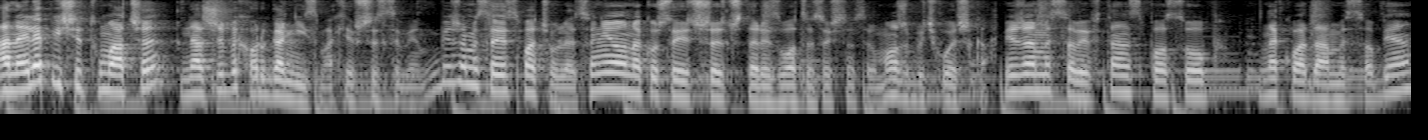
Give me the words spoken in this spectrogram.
A najlepiej się tłumaczy na żywych organizmach, jak wszyscy wiemy. Bierzemy sobie spatulę, co nie ona kosztuje 3-4 zł, coś w tym stylu, może być łyżka. Bierzemy sobie w ten sposób, nakładamy sobie.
